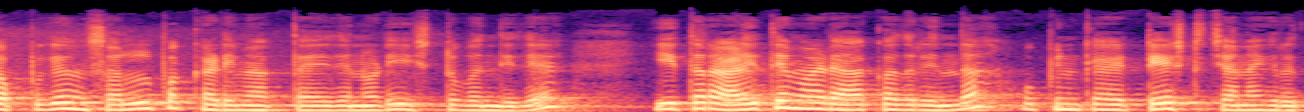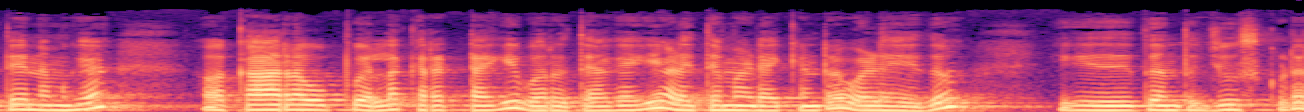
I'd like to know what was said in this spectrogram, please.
ಕಪ್ಗೆ ಒಂದು ಸ್ವಲ್ಪ ಕಡಿಮೆ ಆಗ್ತಾಯಿದೆ ನೋಡಿ, ಇಷ್ಟು ಬಂದಿದೆ. ಈ ಥರ ಅಳತೆ ಮಾಡಿ ಹಾಕೋದ್ರಿಂದ ಉಪ್ಪಿನಕಾಯಿ ಟೇಸ್ಟ್ ಚೆನ್ನಾಗಿರುತ್ತೆ, ನಮಗೆ ಖಾರ, ಉಪ್ಪು ಎಲ್ಲ ಕರೆಕ್ಟಾಗಿ ಬರುತ್ತೆ. ಹಾಗಾಗಿ ಅಳತೆ ಮಾಡಿ ಹಾಕ್ಕೊಂಡ್ರೆ ಒಳ್ಳೆಯದು. ಈಗ ಇದಂಥ ಜ್ಯೂಸ್ ಕೂಡ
